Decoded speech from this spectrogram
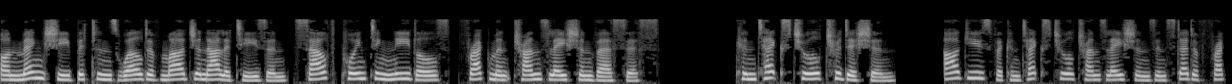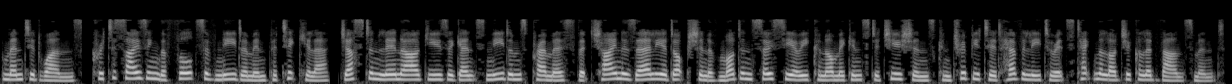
On Mengxi Bitan's World of Marginalities and South-Pointing Needles, Fragment Translation versus Contextual Tradition, argues for contextual translations instead of fragmented ones, criticizing the faults of Needham in particular. Justin Lin argues against Needham's premise that China's early adoption of modern socio-economic institutions contributed heavily to its technological advancement.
